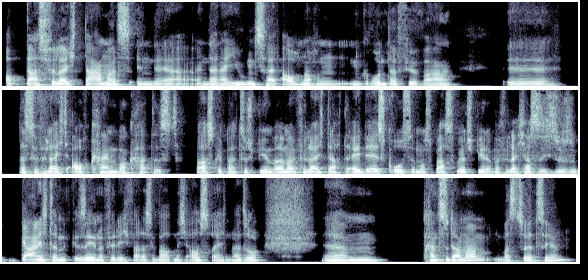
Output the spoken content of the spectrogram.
ob das vielleicht damals in der, in deiner Jugendzeit auch noch ein, ein Grund dafür war, äh, dass du vielleicht auch keinen Bock hattest, Basketball zu spielen, weil man vielleicht dachte, ey, der ist groß, der muss Basketball spielen, aber vielleicht hast du dich so, gar nicht damit gesehen und für dich war das überhaupt nicht ausreichend. Also ähm, kannst du da mal was zu erzählen?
